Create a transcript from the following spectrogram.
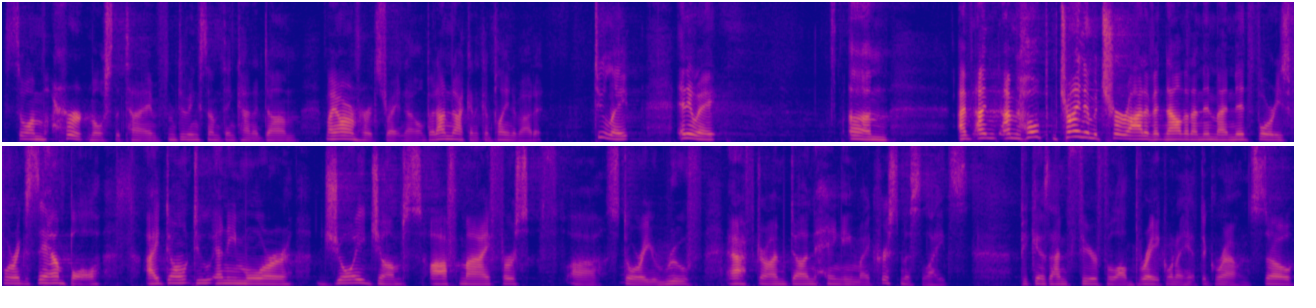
So I'm hurt most of the time from doing something kind of dumb. My arm hurts right now, but I'm not going to complain about it. Too late. Anyway, um, I'm hope, trying to mature out of it now that I'm in my mid 40s. For example, I don't do any more joy jumps off my first uh, story roof after I'm done hanging my Christmas lights because I'm fearful I'll break when I hit the ground. So,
